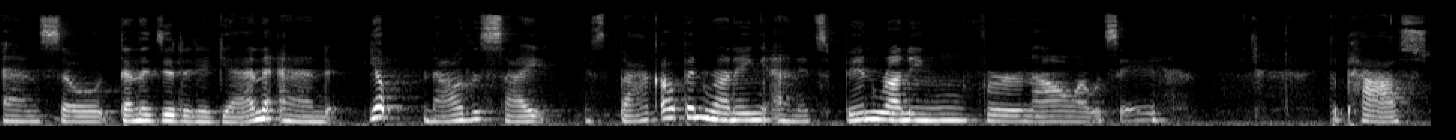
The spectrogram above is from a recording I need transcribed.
And so then they did it again, and yep, now the site is back up and running, and it's been running for now, I would say, the past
